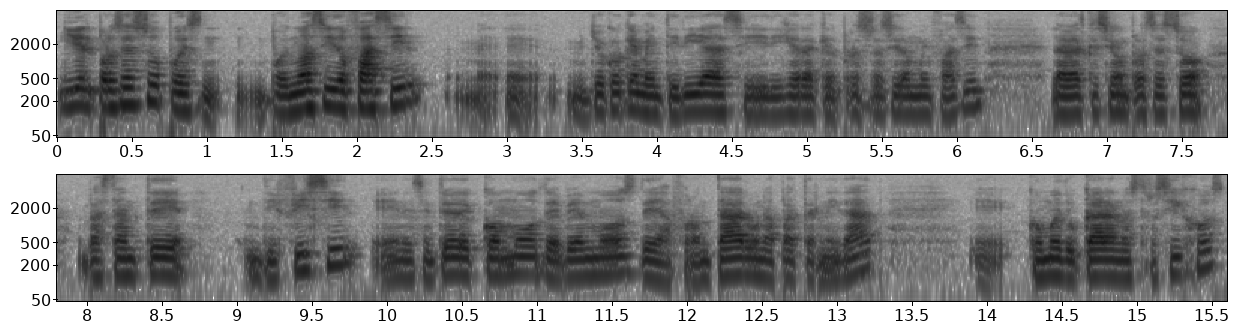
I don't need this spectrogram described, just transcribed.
Y el proceso pues, pues no ha sido fácil, eh, yo creo que mentiría si dijera que el proceso ha sido muy fácil, la verdad es que ha sido un proceso bastante difícil en el sentido de cómo debemos de afrontar una paternidad, eh, cómo educar a nuestros hijos.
